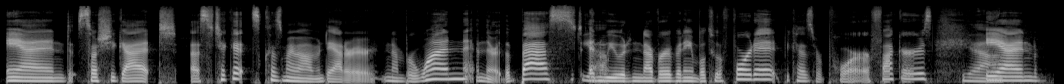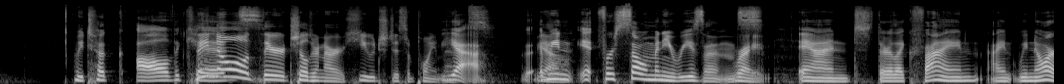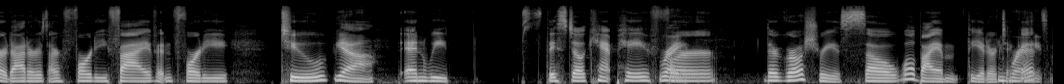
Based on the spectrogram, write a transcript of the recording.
And so she got us tickets because my mom and dad are number one and they're the best. Yeah. And we would never have been able to afford it because we're poor fuckers. Yeah. And we took all the kids. They know their children are huge disappointments. Yeah. Yeah. I mean, it, for so many reasons. Right. And they're like, fine. I we know our daughters are 45 and 42 Yeah. and we they still can't pay for their groceries. So we'll buy them theater tickets. Right.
